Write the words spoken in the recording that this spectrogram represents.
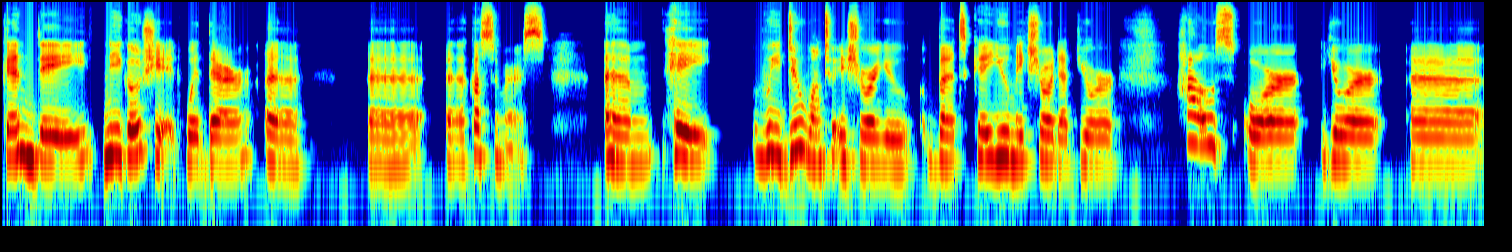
can they negotiate with their uh, uh, uh, customers? Um, hey, we do want to insure you, but can you make sure that your house or your uh,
